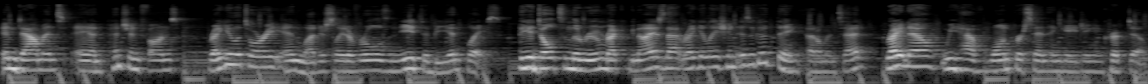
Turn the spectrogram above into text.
endowments, and pension funds, regulatory and legislative rules need to be in place. The adults in the room recognize that regulation is a good thing, Edelman said. Right now, we have 1% engaging in crypto.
